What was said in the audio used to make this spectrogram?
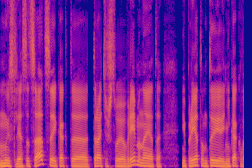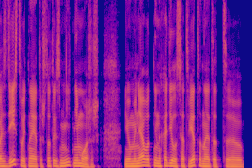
мысли, ассоциации, как-то тратишь свое время на это, и при этом ты никак воздействовать на это, что-то изменить не можешь. И у меня вот не находилось ответа на, этот, э,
